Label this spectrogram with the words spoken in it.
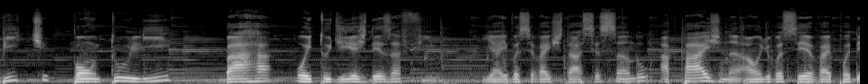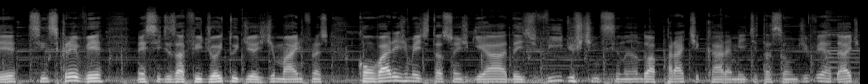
bit.ly barra 8 dias desafio. E aí você vai estar acessando a página onde você vai poder se inscrever nesse desafio de 8 dias de mindfulness com várias meditações guiadas, vídeos te ensinando a praticar a meditação de verdade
